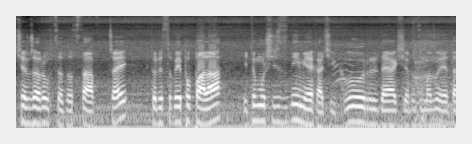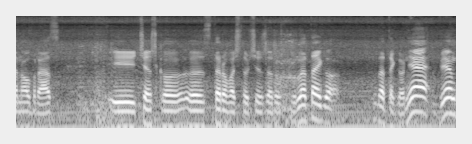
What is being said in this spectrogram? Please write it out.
ciężarówce dostawczej, który sobie popala i tu musisz z nim jechać i kurde jak się rozmazuje ten obraz i ciężko e, sterować tą ciężarówką. Dlatego, dlatego nie, wiem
